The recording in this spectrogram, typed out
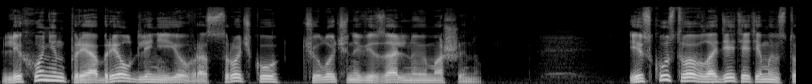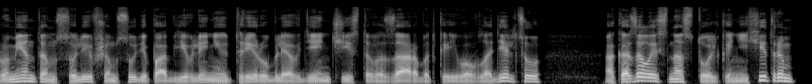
Лихонин приобрел для нее в рассрочку чулочно-вязальную машину. Искусство владеть этим инструментом, сулившим, судя по объявлению, 3 рубля в день чистого заработка его владельцу – оказалось настолько нехитрым,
